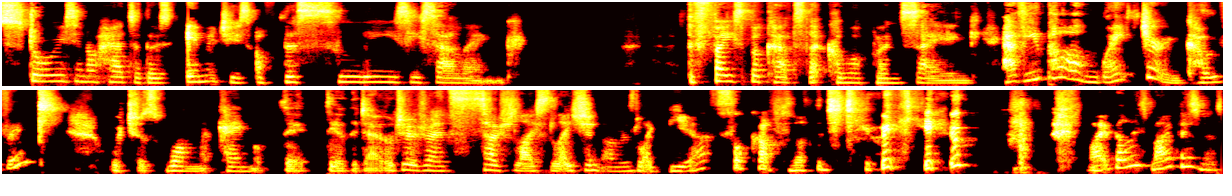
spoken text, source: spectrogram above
stories in our heads of those images of the sleazy selling the Facebook ads that come up and saying, Have you put on weight during COVID? Which was one that came up the, the other day. Or during social isolation, I was like, Yeah, fuck off, nothing to do with you. my belly's my business.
